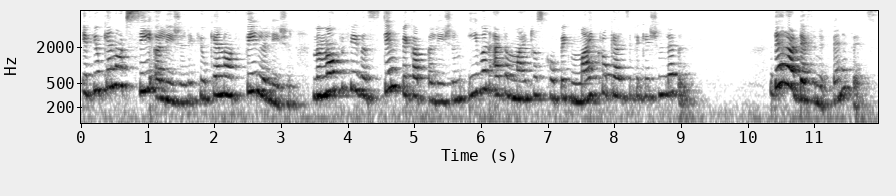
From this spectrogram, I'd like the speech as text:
If you cannot see a lesion, if you cannot feel a lesion, mammography will still pick up a lesion even at a microscopic microcalcification level. There are definite benefits.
